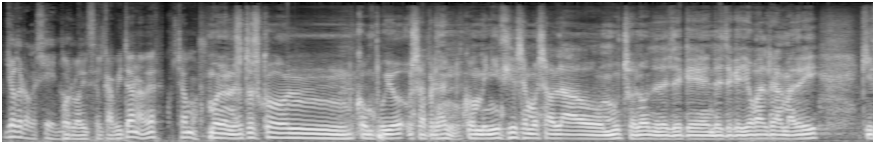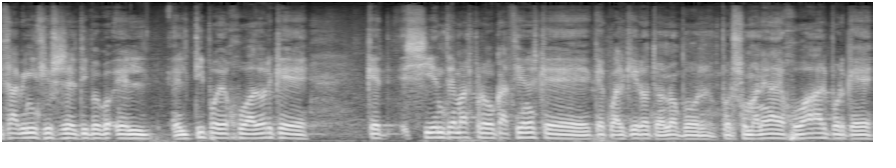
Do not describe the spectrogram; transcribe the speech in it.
Yo creo que sí, ¿no? Pues lo dice el capitán, a ver, escuchamos. Bueno, nosotros con, con Puyol, o sea, perdón, con Vinicius hemos hablado mucho, ¿no? Desde que, desde que llegó al Real Madrid. Quizá Vinicius es el tipo, el, el tipo de jugador que, que siente más provocaciones que, que cualquier otro, ¿no? Por, por su manera de jugar, porque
